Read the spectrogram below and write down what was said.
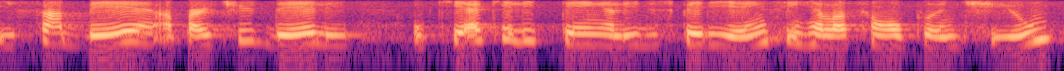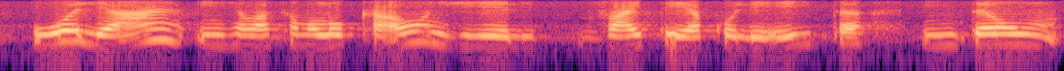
e saber a partir dele o que é que ele tem ali de experiência em relação ao plantio, o olhar em relação ao local onde ele vai ter a colheita. Então,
